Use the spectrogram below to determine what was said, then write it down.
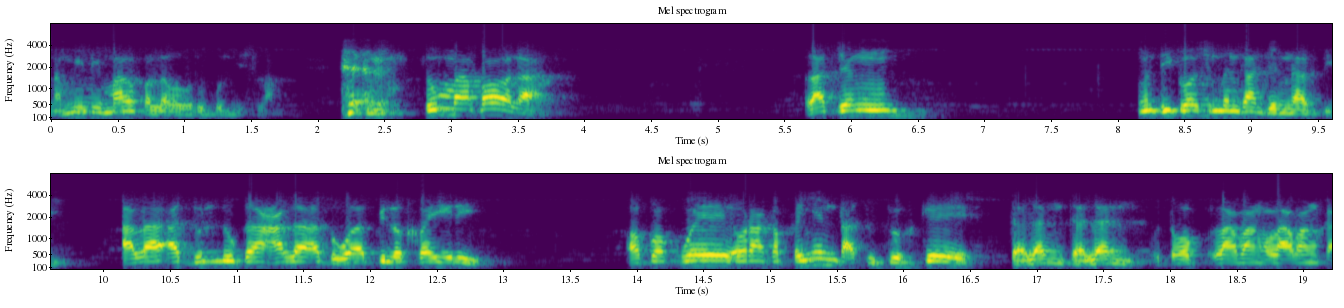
nah minimal kalau rukun Islam Summa qala lajeng ngendika sinten Kanjeng Nabi ala adulluka ala abwabil khairi apa kue ora kepengin tak duduhke dalan-dalan utawa lawang-lawang ke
